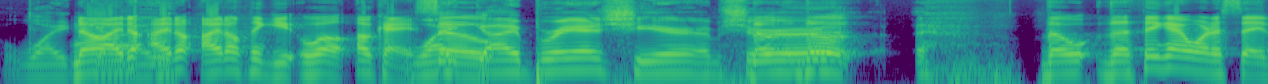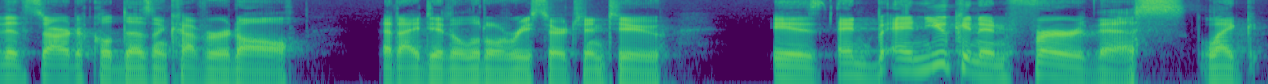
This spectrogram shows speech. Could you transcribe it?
white. No, guy, I don't. I don't. I don't think you. Well, okay. White so guy branch here. I'm sure. the, the the thing I want to say that this article doesn't cover at all that I did a little research into is and and you can infer this like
